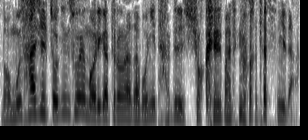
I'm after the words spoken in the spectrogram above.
너무 사실적인 소의 머리가 드러나다 보니 다들 쇼크를 받은 것 같았습니다.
